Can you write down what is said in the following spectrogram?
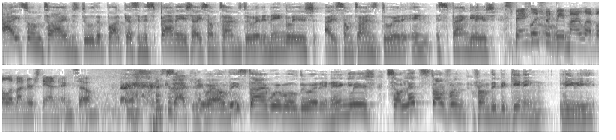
I sometimes do the podcast in Spanish. I sometimes do it in English. I sometimes do it in Spanglish. Spanglish would be my level of understanding, so. exactly. Well, this time we will do it in English. So let's start from, from the beginning, Libby.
